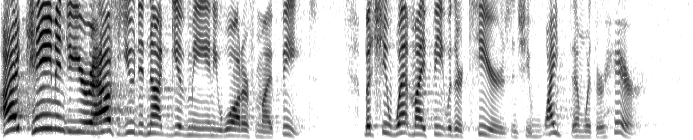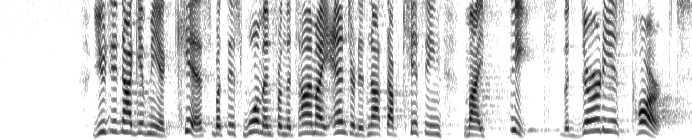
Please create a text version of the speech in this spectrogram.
I came into your house, you did not give me any water for my feet. But she wet my feet with her tears, and she wiped them with her hair. You did not give me a kiss, but this woman, from the time I entered, has not stopped kissing my feet, the dirtiest part.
